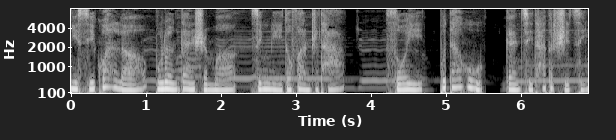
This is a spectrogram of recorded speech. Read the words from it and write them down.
你习惯了，不论干什么，心里都放着他，所以不耽误干其他的事情。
